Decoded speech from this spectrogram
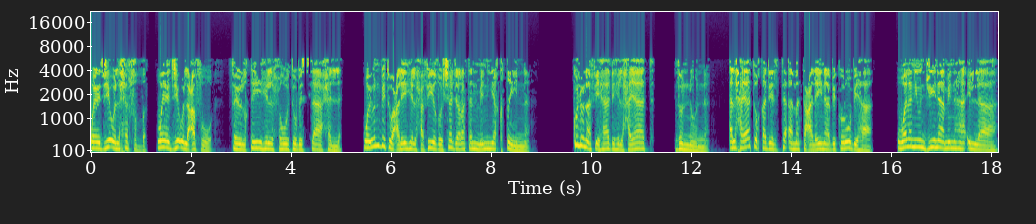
ويجيء الحفظ ويجيء العفو فيلقيه الحوت بالساحل وينبت عليه الحفيظ شجرة من يقطين. كلنا في هذه الحياة ذنون. الحياة قد التأمت علينا بكروبها ولن ينجينا منها إلا.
